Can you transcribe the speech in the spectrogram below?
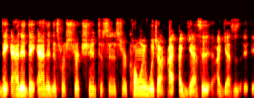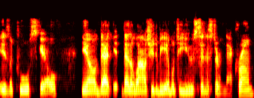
they added they added this restriction to Sinister Calling, which I, I, I guess it I guess is, is a cool skill, you know that that allows you to be able to use Sinister Necrom.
